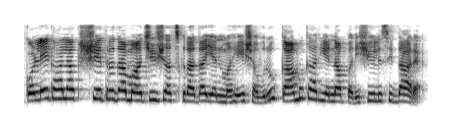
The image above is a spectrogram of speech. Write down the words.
ಕೊಳ್ಳೇಗಾಲ ಕ್ಷೇತ್ರದ ಮಾಜಿ ಶಾಸಕರಾದ ಎನ್ ಮಹೇಶ್ ಅವರು ಕಾಮಗಾರಿಯನ್ನ ಪರಿಶೀಲಿಸಿದ್ದಾರೆ.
